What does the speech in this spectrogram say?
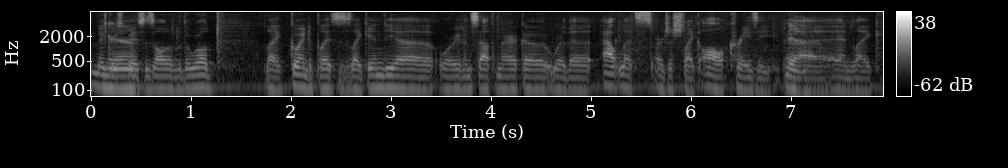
maker Yeah. spaces all over the world, like going to places like India or even South America, where the outlets are just like all crazy Yeah. uh, and like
